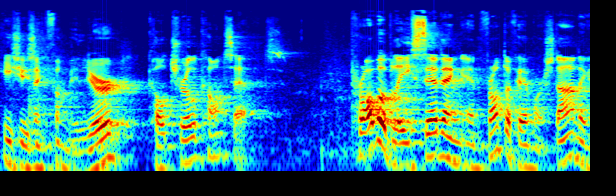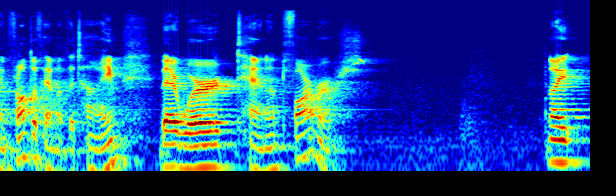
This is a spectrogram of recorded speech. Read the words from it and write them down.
He's using familiar cultural concepts. Probably sitting in front of him or standing in front of him at the time, there were tenant farmers. Now,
